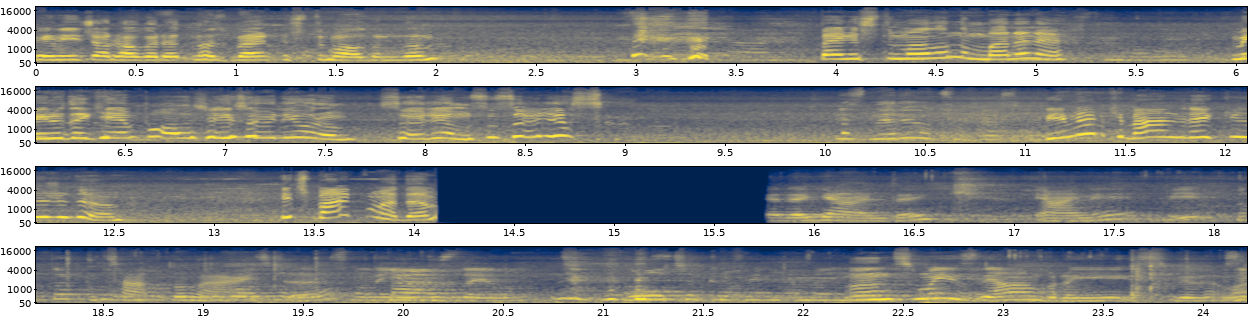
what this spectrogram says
Beni hiç alakadar etmez ben üstüme alındım. ben üstüme alındım bana ne? Menüdeki en pahalı şeyi söylüyorum. Söylüyor musun? Söylüyorsun. biz nereye oturacağız? Bilmiyorum ki ben direkt yürüdüm. Hiç bakmadım. Yere geldik. Yani bir tatlı vardı. Sonra yıldızlayalım. Walter Cafe'nin hemen Unutmayız ya burayı ismi var.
